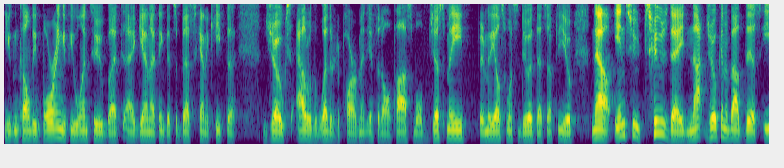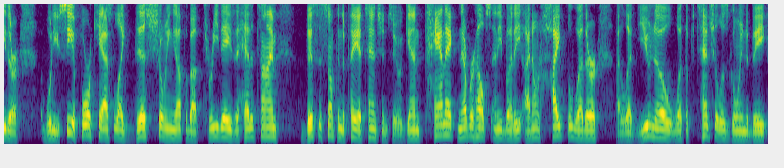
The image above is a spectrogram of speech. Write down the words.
You can call me boring if you want to, but again, I think that's the best to kind of keep the jokes out of the weather department if at all possible. Just me. If anybody else wants to do it, that's up to you. Now, into Tuesday, not joking about this either. When you see a forecast like this showing up about three days ahead of time, this is something to pay attention to. Again, panic never helps anybody. I don't hype the weather. I let you know what the potential is going to be.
